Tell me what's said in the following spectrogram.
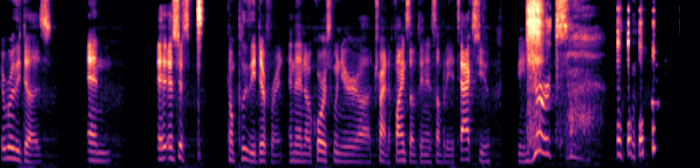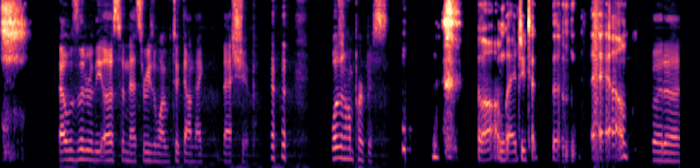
It really does, and it, it's just completely different. And then of course when you're uh, trying to find something and somebody attacks you, being jerks. that was literally us, and that's the reason why we took down that that ship. Wasn't on purpose, Well, I'm glad you took them down. but uh,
